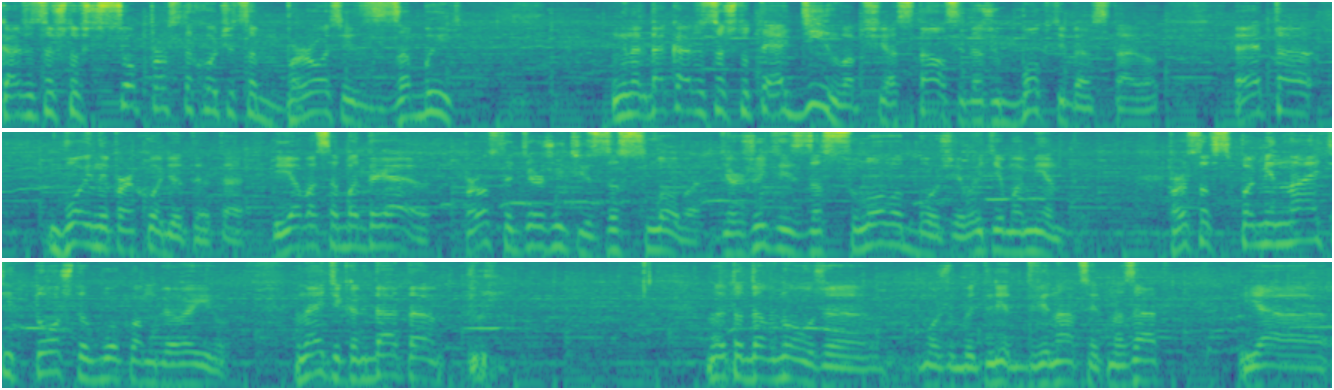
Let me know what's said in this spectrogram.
Кажется, что все просто хочется бросить, забыть. Иногда кажется, что ты один вообще остался, даже Бог тебя оставил. Это войны проходят это. И я вас ободряю. Просто держитесь за Слово. Держитесь за Слово Божье в эти моменты. Просто вспоминайте то, что Бог вам говорил. Знаете, когда-то, ну это давно уже, может быть, лет 12 назад, я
